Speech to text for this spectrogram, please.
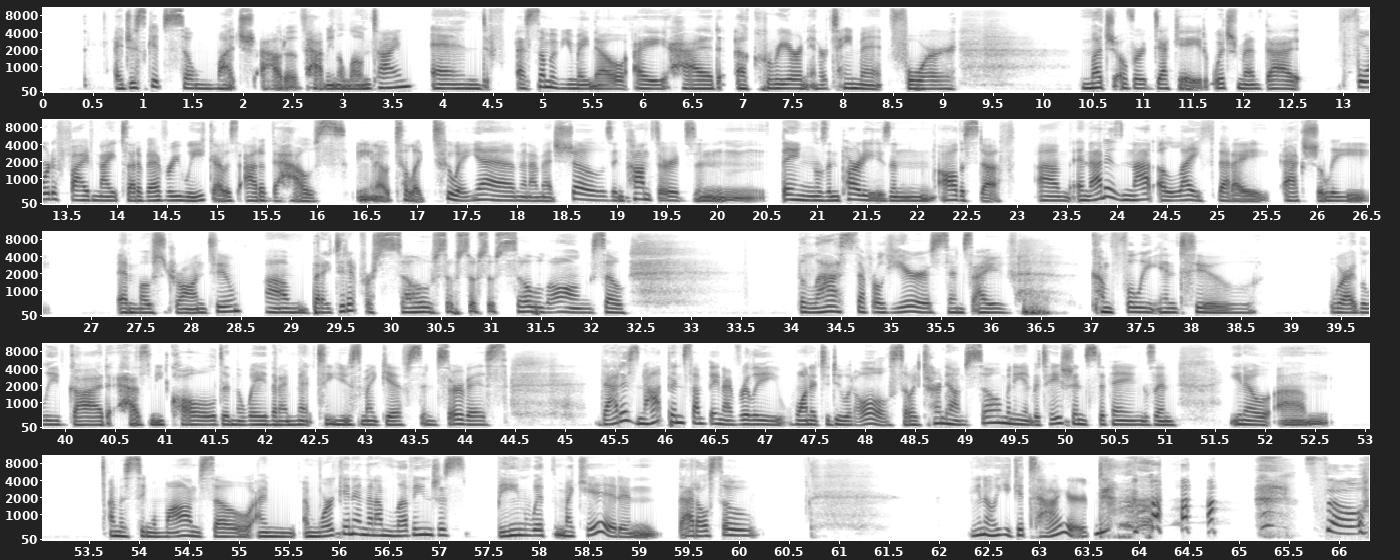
I just get so much out of having alone time. And as some of you may know, I had a career in entertainment for much over a decade, which meant that four to five nights out of every week, I was out of the house, you know, till like 2 a.m. and I'm at shows and concerts and things and parties and all the stuff. Um, and that is not a life that I actually am most drawn to. Um, but I did it for so, so, so, so, so long. So the last several years since I've come fully into where I believe God has me called in the way that I'm meant to use my gifts and service, that has not been something I've really wanted to do at all. So I turned down so many invitations to things and, you know, um, I'm a single mom, so I'm I'm working and then I'm loving just being with my kid. And that also, you know, you get tired. so,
